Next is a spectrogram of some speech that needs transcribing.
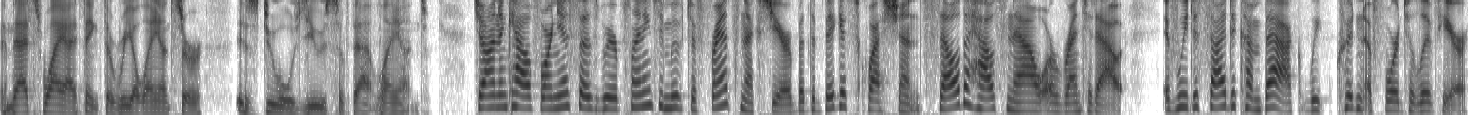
and that's why I think the real answer is dual use of that land. John in California says we are planning to move to France next year, but the biggest question sell the house now or rent it out. If we decide to come back, we couldn't afford to live here.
